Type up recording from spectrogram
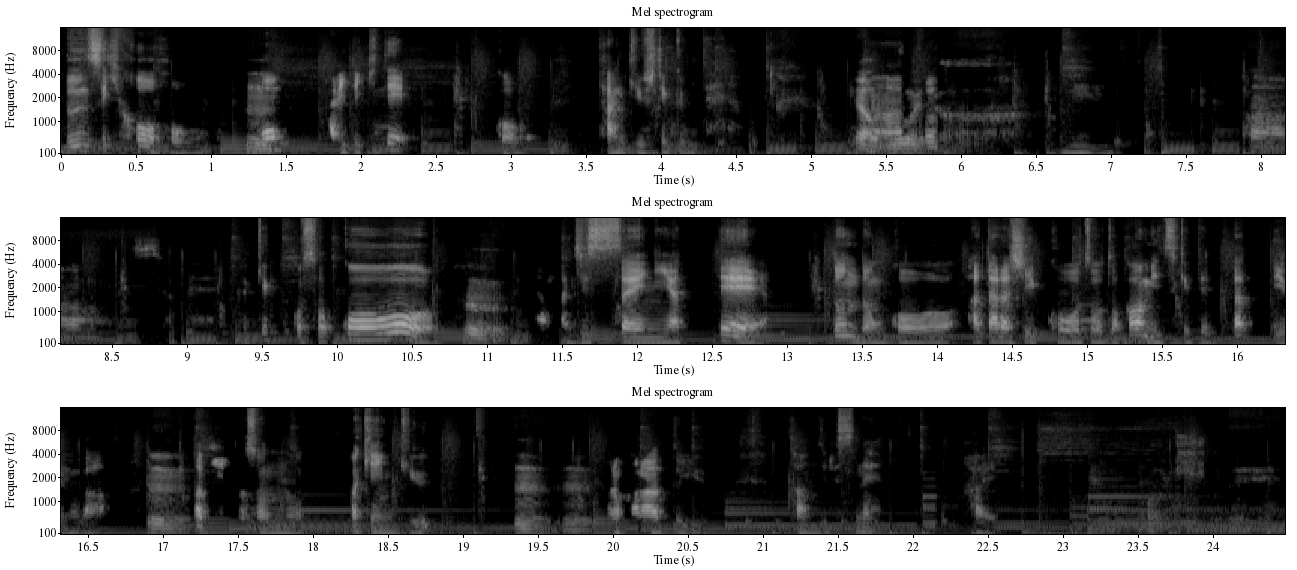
分析方法うんも借りてきて、こう探求していくみたいな。いや、いな。あですよね結構そこを実際にやってどんどんこう新しい構造とかを見つけていったっていうのが、うんま。あ、ピートソンの、まあ、研究うんうん。なのかなという感じですね。はい。なるほどね。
